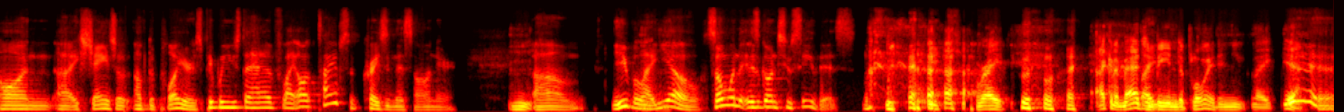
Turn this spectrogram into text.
on uh, exchange of, of, deployers, people used to have like all types of craziness on there. Mm. Um, you be like, yo, someone is going to see this. right. like, I can imagine like, being deployed and you like, yeah. yeah.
